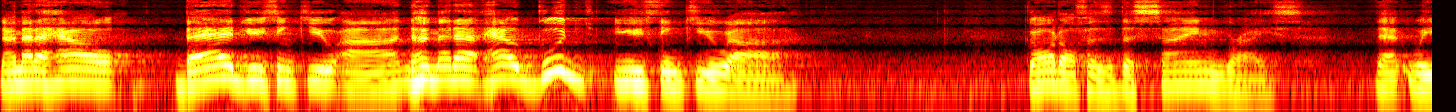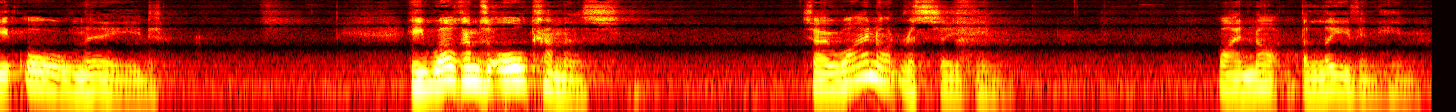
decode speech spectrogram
No matter how bad you think you are, no matter how good you think you are, God offers the same grace that we all need. He welcomes all comers. So why not receive him? Why not believe in him?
